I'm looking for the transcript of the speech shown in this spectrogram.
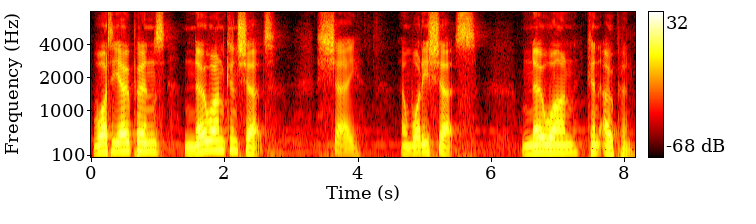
What he opens, no one can shut. Shay. And what he shuts, no one can open.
